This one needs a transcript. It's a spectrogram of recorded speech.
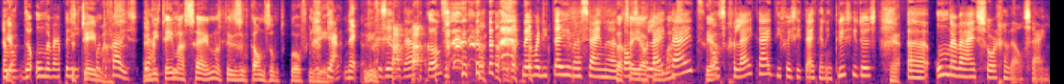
En Ja. de onderwerpen De die ik in thema's. portefeuille is. En Ja, die thema's zijn, want dit is een kans om te profileren. Ja, nee, dit is inderdaad de kans. nee, maar die thema's zijn jouw kansengelijkheid? Ja. kansengelijkheid, diversiteit en inclusie dus. Eh, onderwijs, zorg en welzijn.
